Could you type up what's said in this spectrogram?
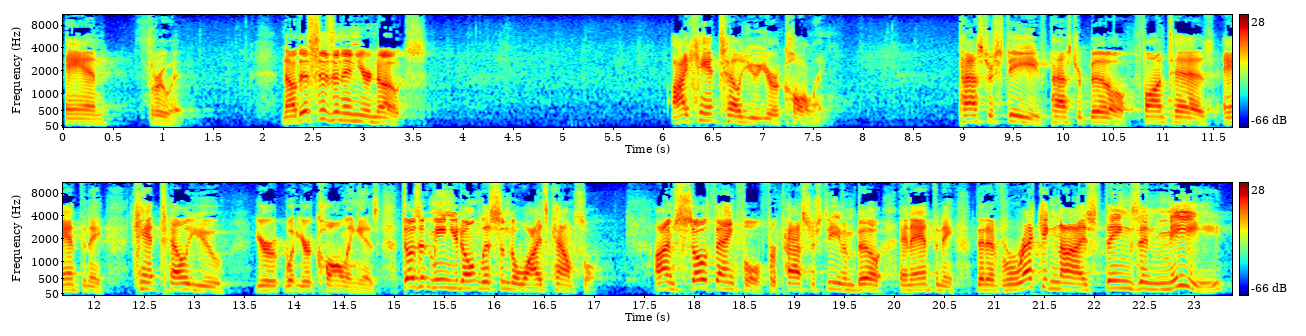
and through it. Now, this isn't in your notes. I can't tell you your calling. Pastor Steve, Pastor Bill, Fontez, Anthony can't tell you your, what your calling is. Doesn't mean you don't listen to wise counsel. I'm so thankful for Pastor Steve and Bill and Anthony that have recognized things in me,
